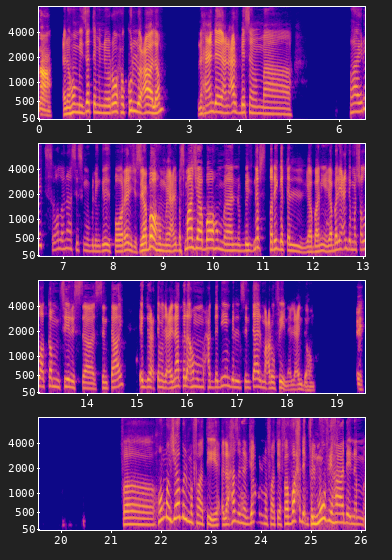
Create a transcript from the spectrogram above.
نعم. انه هم ميزتهم إنه يروحوا كل عالم. نحن عندنا يعني عارف باسم Pirates والله ناس اسمه بالإنجليزي باور رينجرز جابوهم يعني بس ما جابوهم انه بنفس طريقة اليابانيين، اليابانيين عندهم ما شاء الله كم series آه، سنتاي يقدر يعتمد عليه هناك. لا هم محددين بالسنتاي المعروفين اللي عندهم. إيه. فهم جابوا المفاتيح لاحظت إنهم جابوا المفاتيح. ففي واحدة في ال movie هذا إنهم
